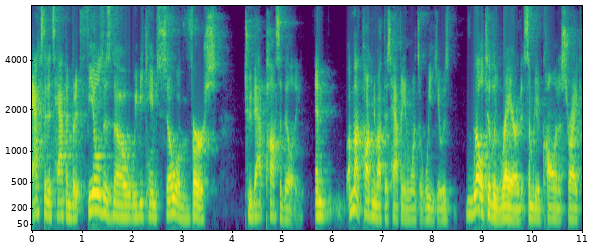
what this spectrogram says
accidents happen. But it feels as though we became so averse to that possibility. And I'm not talking about this happening once a week. It was relatively rare that somebody would call in a strike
